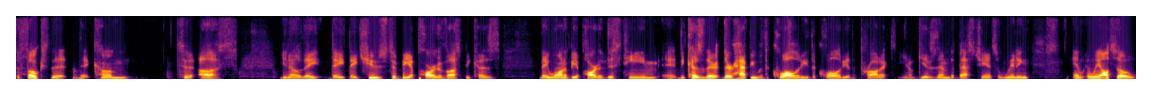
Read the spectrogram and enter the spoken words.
the folks that that come to us you know they they they choose to be a part of us because they want to be a part of this team eh, because they're they're happy with the quality the quality of the product you know gives them the best chance of winning. And, and we also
